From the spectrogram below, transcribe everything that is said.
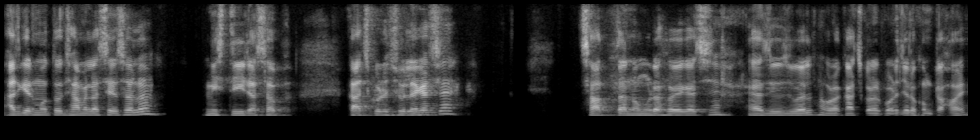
আজকের মতো ঝামেলা শেষ হলো। মিস্ত্রিরা সব কাজ করে চলে গেছে। ছাদটা নোংরা হয়ে গেছে অ্যাজ ইউজুয়াল ওরা কাজ করার পরে যেরকমটা হয়।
